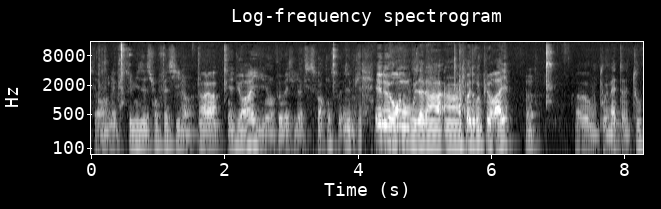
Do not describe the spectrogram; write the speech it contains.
C'est vraiment de la customisation facile. hein. Voilà. Il y a du rail, on peut mettre l'accessoire qu'on souhaite. Et, puis- et devant, donc vous avez un, un quadruple rail. Ouais. Euh, vous pouvez mettre toutes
